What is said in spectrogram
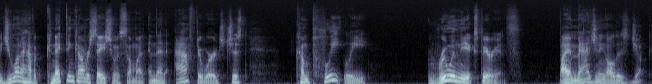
Would you want to have a connecting conversation with someone and then afterwards just completely ruin the experience by imagining all this junk?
